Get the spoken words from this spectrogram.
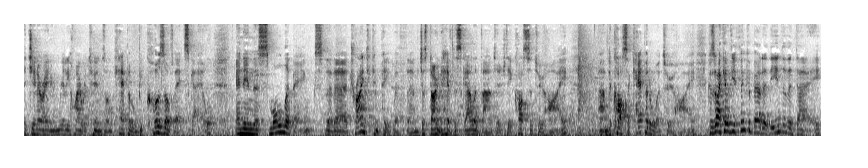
are generating really high returns on capital because of that scale, and then the smaller banks that are trying to compete with them just don't have the scale advantage. Their costs are too high. Um, the costs of capital are too high because, like, if you think about it, at the end of the day,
